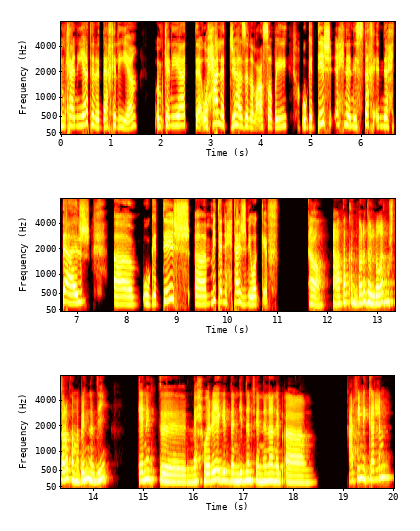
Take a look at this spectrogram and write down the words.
إمكانياتنا الداخلية وإمكانيات وحالة جهازنا العصبي وقديش إحنا نستخ... نحتاج وقديش متى نحتاج نوقف. آه أعتقد برضو اللغة المشتركة ما بيننا دي كانت محورية جدا جدا في إننا نبقى عارفين نتكلم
